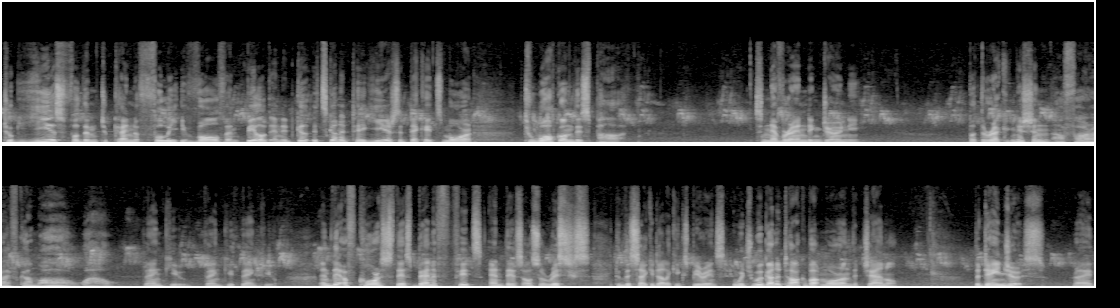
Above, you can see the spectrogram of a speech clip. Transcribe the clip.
took years for them to kind of fully evolve and build and it it's gonna take years and decades more to walk on this path it's a never-ending journey. But the recognition how far i've come oh wow. Thank you thank you thank you. And there of course there's benefits and there's also risks to the psychedelic experience which we're gonna talk about more on the channel. The dangers right?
